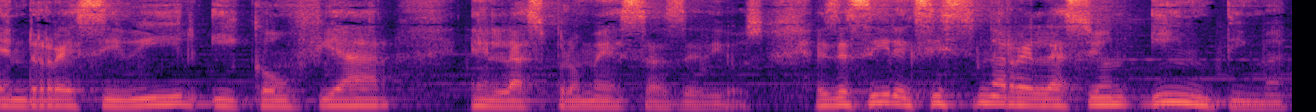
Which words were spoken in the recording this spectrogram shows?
en recibir y confiar en las promesas de Dios. Es decir, existe una relación íntima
